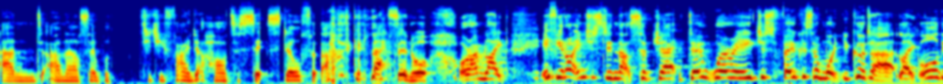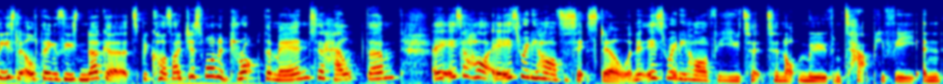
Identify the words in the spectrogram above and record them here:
and and I'll say, well, did you find it hard to sit still for that lesson? Or or I'm like if you're not interested in that subject don't worry just focus on what you're good at. Like all these little things these nuggets because I just want to drop them in to help them. It is a hard it is really hard to sit still and it is really hard for you to to not move and tap your feet. And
